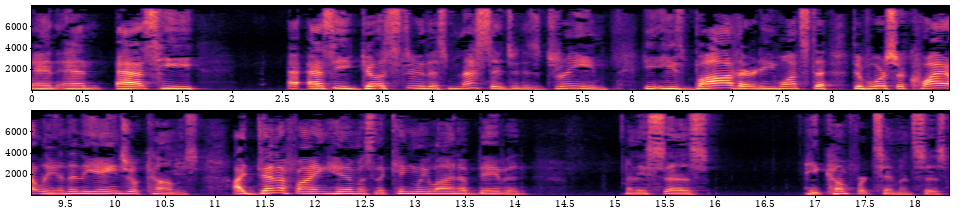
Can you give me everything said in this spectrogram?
And, and as he, as he goes through this message in his dream, he, he's bothered. He wants to divorce her quietly. And then the angel comes, identifying him as the kingly line of David. And he says, he comforts him and says,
